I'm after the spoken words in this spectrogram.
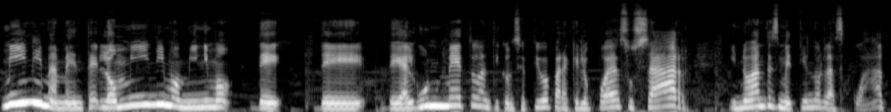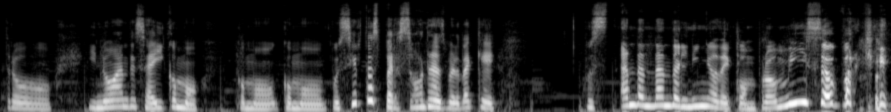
mínimamente, lo mínimo mínimo de, de, de algún método anticonceptivo para que lo puedas usar y no andes metiendo las cuatro y no andes ahí como, como, como, pues ciertas personas, ¿verdad? Que, pues andan dando el niño de compromiso porque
